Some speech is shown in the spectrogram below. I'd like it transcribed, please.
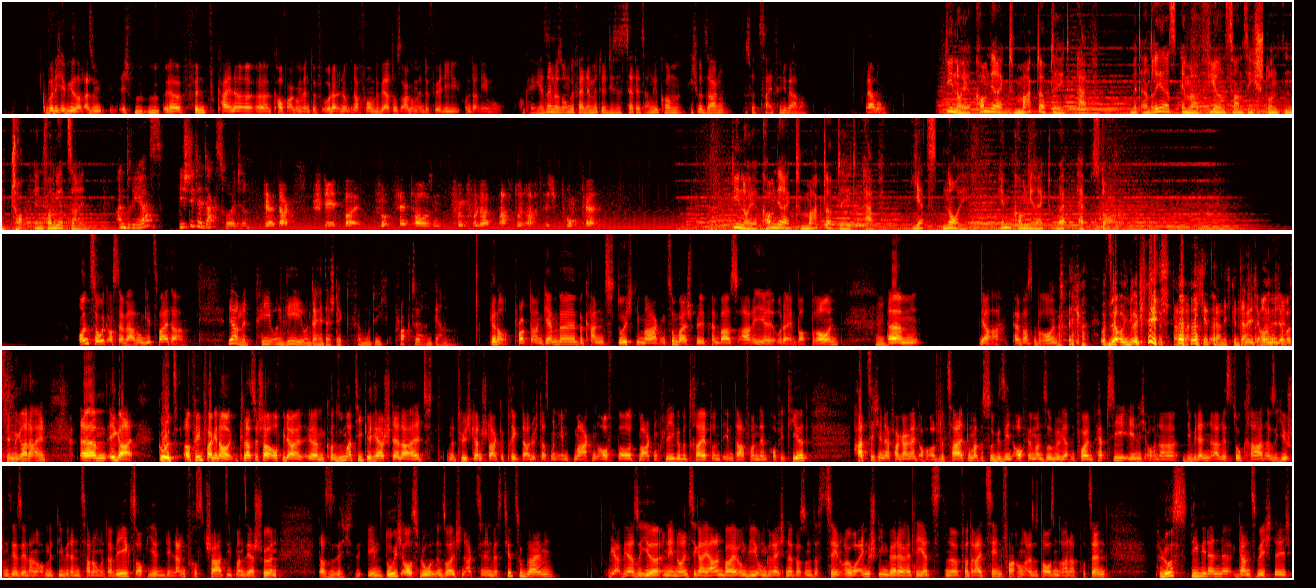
Würde ich, wie gesagt, also ich äh, finde keine äh, Kaufargumente oder in irgendeiner Form Bewertungsargumente für die Unternehmung. Okay, jetzt sind wir so ungefähr in der Mitte dieses Zettels angekommen. Ich würde sagen, es wird Zeit für die Werbung. Werbung. Die neue Comdirect Marktupdate App. Mit Andreas immer 24 Stunden top informiert sein. Andreas, wie steht der DAX heute? Der DAX steht bei 14.588 Punkten. Die neue Comdirect Marktupdate App. Jetzt neu im Comdirect Web App Store. Und zurück aus der Werbung geht's weiter. Ja, mit P und G und dahinter steckt vermutlich Procter Gamble. Genau, Procter Gamble, bekannt durch die Marken zum Beispiel Pampers, Ariel oder eben auch Braun. Hm. Ähm, ja, Pampers und Braun, und sehr unglücklich. Das habe ich jetzt gar nicht gedacht. nee, ich auch nicht, aber es fiel mir gerade ein. Ähm, egal. Gut, auf jeden Fall genau. Klassischer auch wieder ähm, Konsumartikelhersteller, halt natürlich ganz stark geprägt dadurch, dass man eben Marken aufbaut, Markenpflege betreibt und eben davon dann profitiert. Hat sich in der Vergangenheit auch bezahlt gemacht, ist so gesehen auch, wenn man so will, wir hatten vorhin Pepsi, ähnlich auch in der Dividendenaristokrat, also hier schon sehr, sehr lange auch mit Dividendenzahlungen unterwegs. Auch hier in den Langfristchart sieht man sehr schön, dass es sich eben durchaus lohnt, in solchen Aktien investiert zu bleiben ja, wer also hier in den 90er Jahren bei irgendwie umgerechnet, was sind das, 10 Euro eingestiegen wäre, der hätte jetzt eine Verdreizehnfachung, also 1300 Prozent plus Dividende, ganz wichtig.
